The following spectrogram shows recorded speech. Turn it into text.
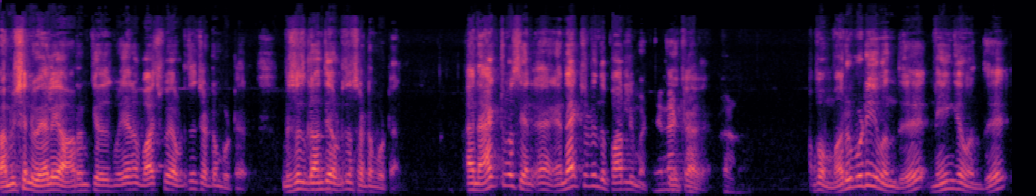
கமிஷன் வேலையை ஆரம்பிக்கிறதுக்கு ஏன்னா வாஜ்பாய் அப்படித்தான் சட்டம் போட்டார். மிசஸ் காந்தி அப்படித்தான் சட்டம் போட்டாங்க and act was the parliament. எனக்கு- இதுக்காக அப்ப மறுபடியும் வந்து நீங்க வந்து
